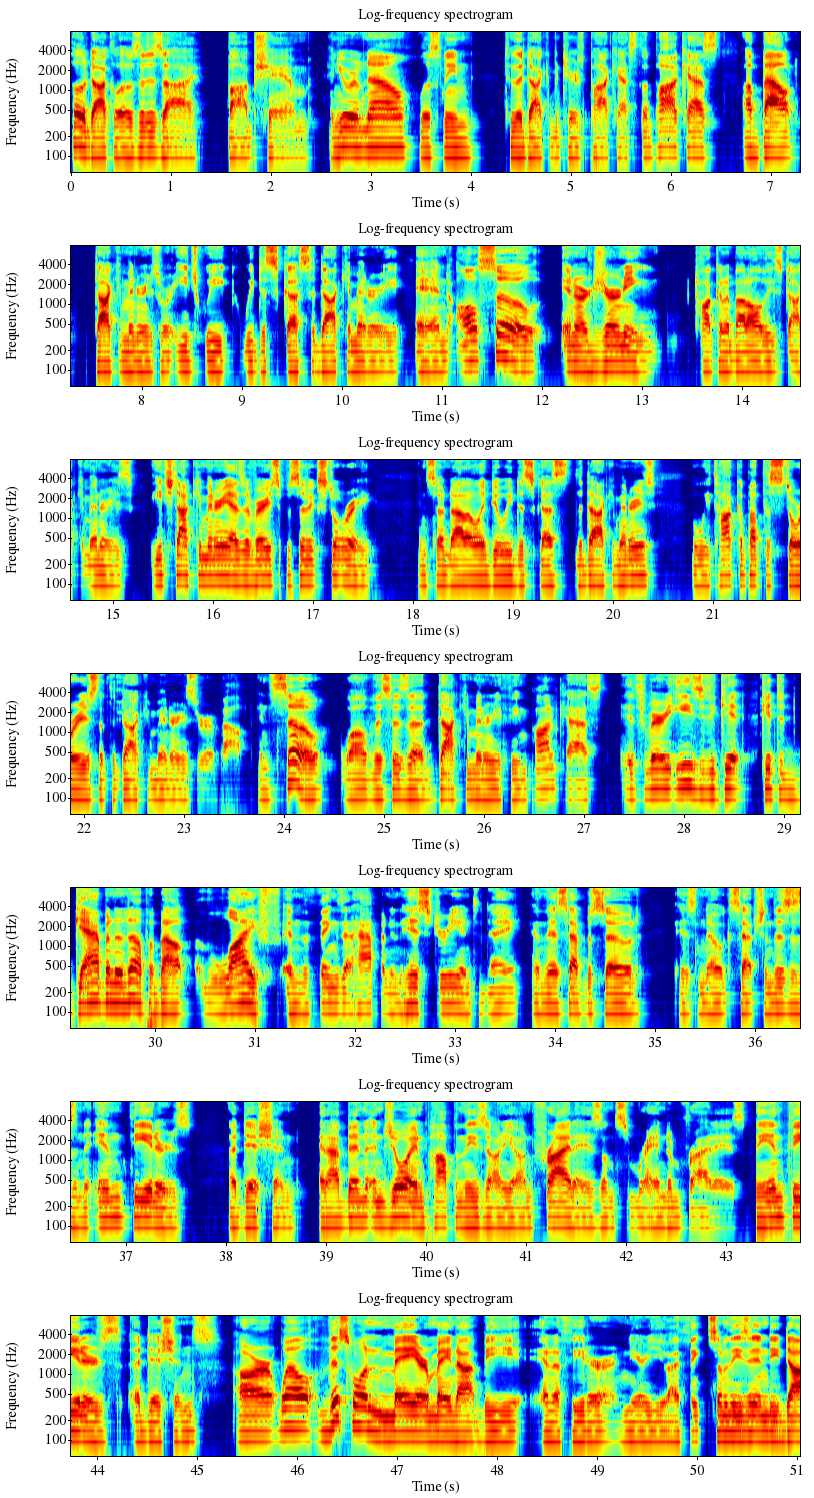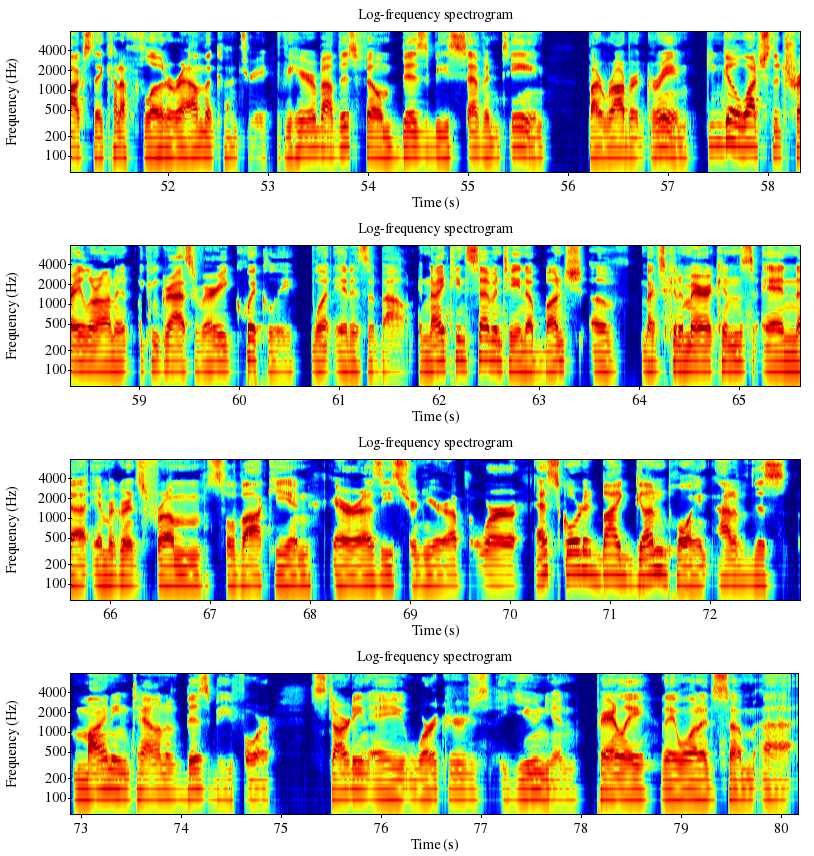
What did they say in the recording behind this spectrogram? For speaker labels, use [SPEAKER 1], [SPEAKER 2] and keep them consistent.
[SPEAKER 1] Hello, Doc Lowe's. It is I, Bob Sham, and you are now listening to the Documenteers Podcast, the podcast about documentaries where each week we discuss a documentary and also in our journey talking about all these documentaries, each documentary has a very specific story. And so not only do we discuss the documentaries, but we talk about the stories that the documentaries are about. And so, while this is a documentary themed podcast, it's very easy to get get to gabbing it up about life and the things that happen in history and today. And this episode is no exception. This is an in theaters edition and I've been enjoying popping these on you on Fridays, on some random Fridays. The in theaters editions are, well, this one may or may not be in a theater near you. I think some of these indie docs, they kind of float around the country. If you hear about this film, Bisbee 17, by Robert Greene. You can go watch the trailer on it. You can grasp very quickly what it is about. In 1917, a bunch of Mexican Americans and uh, immigrants from Slovakian eras, Eastern Europe, were escorted by gunpoint out of this mining town of Bisbee for starting a workers' union. Apparently, they wanted some uh,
